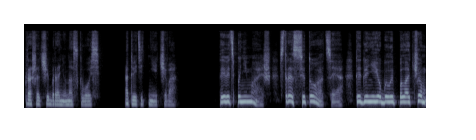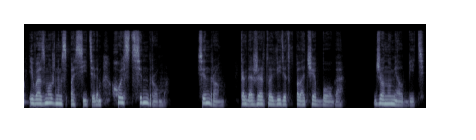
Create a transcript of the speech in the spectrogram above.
прошедший броню насквозь. Ответить нечего. Ты ведь понимаешь, стресс-ситуация. Ты для нее был и палачом, и возможным спасителем. Хольст-синдром. Синдром, когда жертва видит в палаче Бога. Джон умел бить,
